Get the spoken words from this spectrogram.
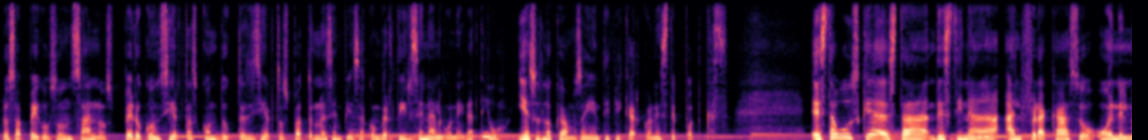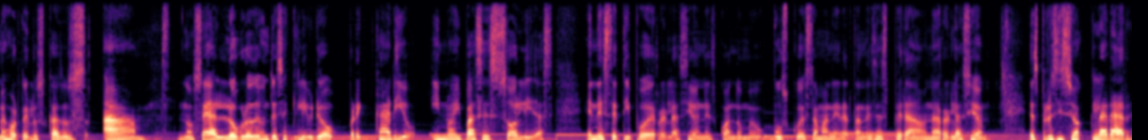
los apegos son sanos, pero con ciertas conductas y ciertos patrones empieza a convertirse en algo negativo. Y eso es lo que vamos a identificar con este podcast. Esta búsqueda está destinada al fracaso o en el mejor de los casos a, no sé, al logro de un desequilibrio precario y no hay bases sólidas en este tipo de relaciones cuando me busco de esta manera tan desesperada una relación. Es preciso aclarar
